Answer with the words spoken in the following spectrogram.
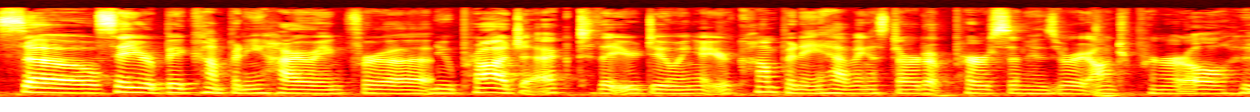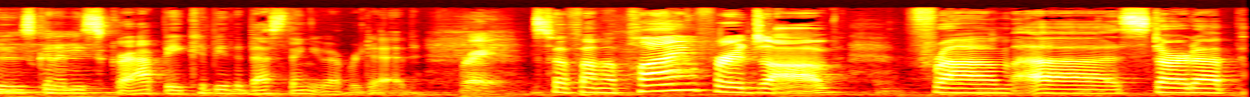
So, say you're a big company hiring for a new project that you're doing at your company, having a startup person who's very entrepreneurial, who's going to be scrappy, could be the best thing you ever did. Right. So, if I'm applying for a job from a startup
